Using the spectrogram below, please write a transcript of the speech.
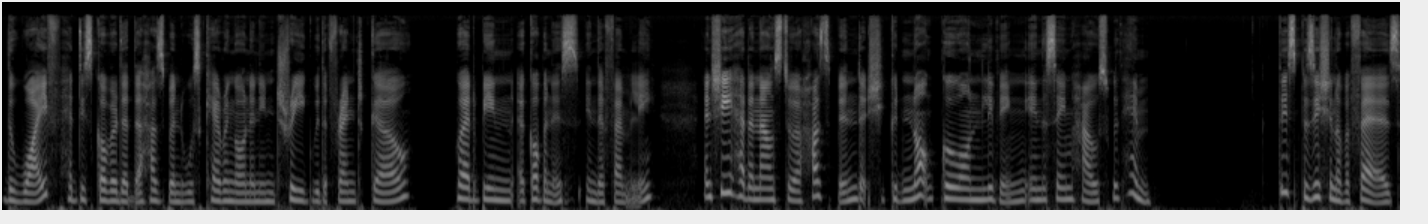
The wife had discovered that the husband was carrying on an intrigue with a French girl who had been a governess in their family, and she had announced to her husband that she could not go on living in the same house with him. This position of affairs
